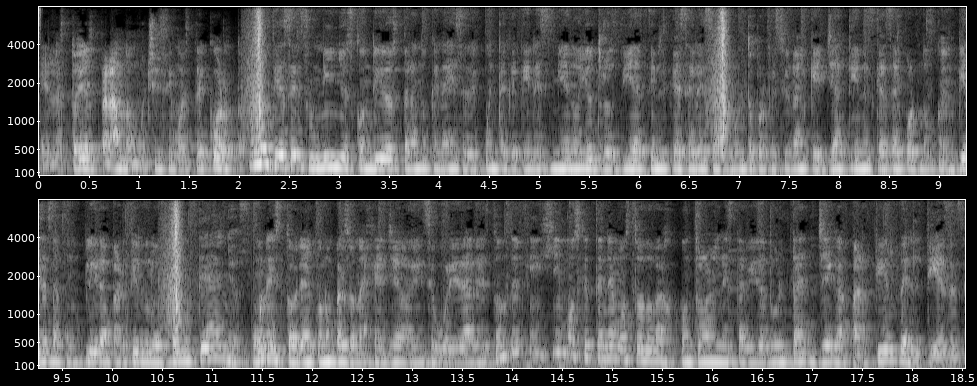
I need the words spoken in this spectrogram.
Eh, lo estoy esperando muchísimo este corto. Unos días eres un niño escondido esperando que nadie se dé cuenta que tienes miedo y otros días tienes que ser ese adulto profesional que ya tienes que hacer por lo que empiezas a cumplir a partir de los 20 años. Una historia con un personaje lleno de inseguridades donde fingimos que tenemos todo bajo control en esta vida adulta llega a partir del 10 de septiembre.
